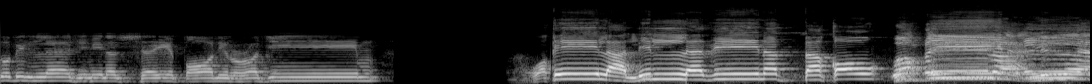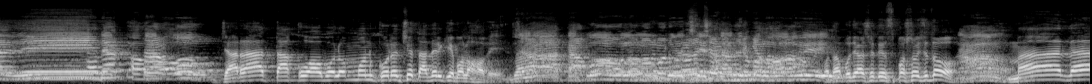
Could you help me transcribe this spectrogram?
أعوذ بالله من الشيطان الرجيم وقيل للذين اتقوا وقيل للذين اتقوا যারা তাকওয়া অবলম্বন করেছে তাদেরকে বলা হবে যারা তাকওয়া অবলম্বন করেছে তাদেরকে বলা হবে কথা বোঝার সাথে স্পষ্ট হয়েছে তো মাদা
